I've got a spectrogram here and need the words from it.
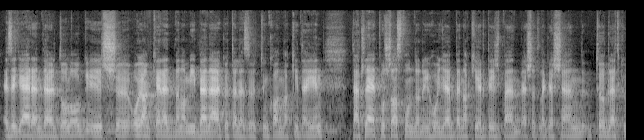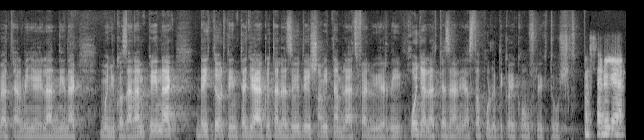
Ez egy elrendelt dolog, és olyan keretben, amiben elköteleződtünk annak idején. Tehát lehet most azt mondani, hogy ebben a kérdésben esetlegesen többletkövetelményei lennének mondjuk az LMP-nek, de itt történt egy elköteleződés, amit nem lehet felülírni. Hogyan lehet kezelni ezt a politikai konfliktust? Szerűen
